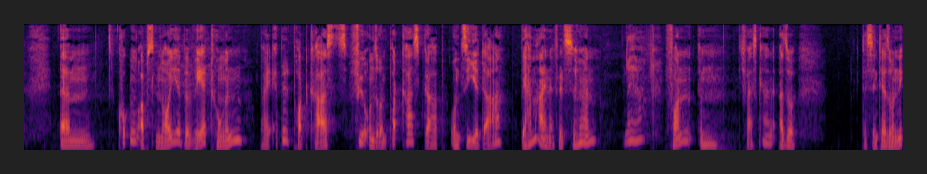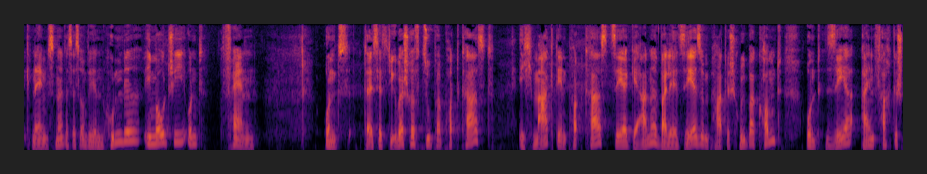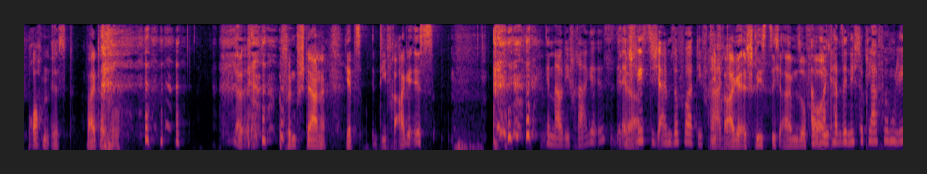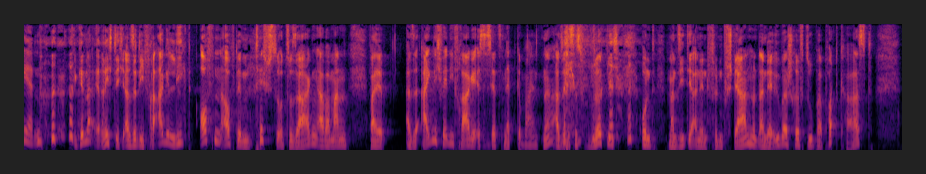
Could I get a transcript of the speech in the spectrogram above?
ähm, gucken, ob es neue Bewertungen bei Apple Podcasts für unseren Podcast gab. Und siehe da, wir haben eine. Willst du hören? Ja. Von, ähm, ich weiß gar nicht, also das sind ja so Nicknames, ne? Das ist irgendwie ein Hunde-Emoji und Fan. Und da ist jetzt die Überschrift Super Podcast. Ich mag den Podcast sehr gerne, weil er sehr sympathisch rüberkommt und sehr einfach gesprochen ist. Weiter so. Fünf Sterne. Jetzt die Frage ist, Genau, die Frage ist, Ja. es schließt sich einem sofort die Frage. die Frage, es schließt sich einem Aber man sofort. kann sie nicht so klar formulieren. Genau, richtig. Also die Frage liegt offen auf dem Tisch sozusagen, aber man, weil, also eigentlich wäre die Frage, ist es jetzt nett gemeint, ne? Also ist es wirklich, und man sieht ja an den fünf Sternen und an der Überschrift Super Podcast,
